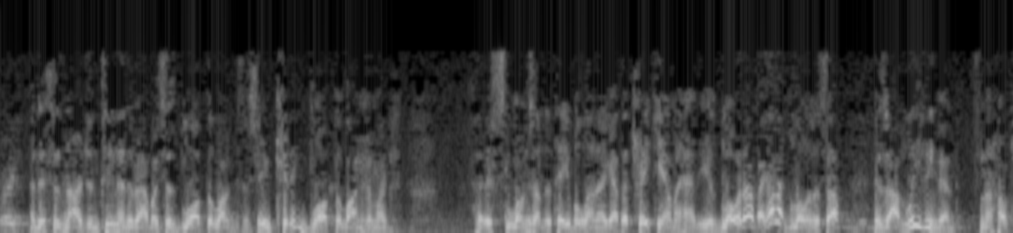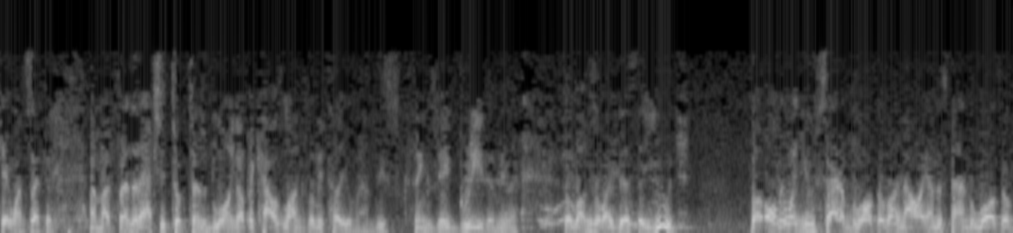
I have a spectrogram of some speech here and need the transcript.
Right. And this is in Argentina, and the rabbi says, blow up the lungs. I said, are you kidding? Blow up the lungs? I'm like, his lungs on the table, and I got the trachea on my hand. He goes, blow it up. I got to blowing this up. He says, I'm leaving then. So, okay, one second. And my friend and I actually took turns blowing up a cow's lungs. Let me tell you, man, these things, they breathe. I mean, the lungs are like this. They're huge. But only when you sat and blew up the lung, now I understand the laws of,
